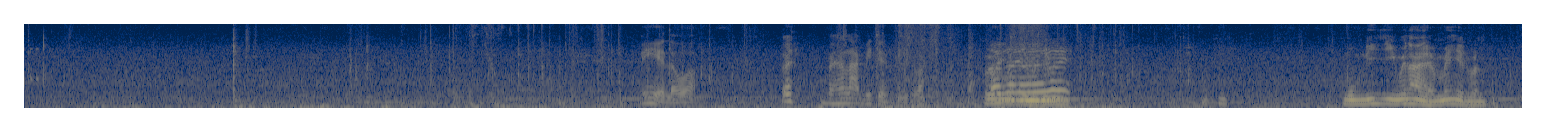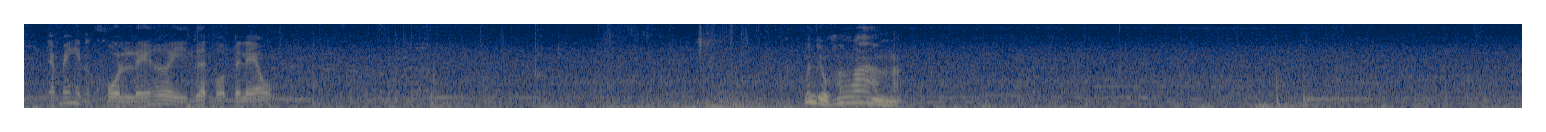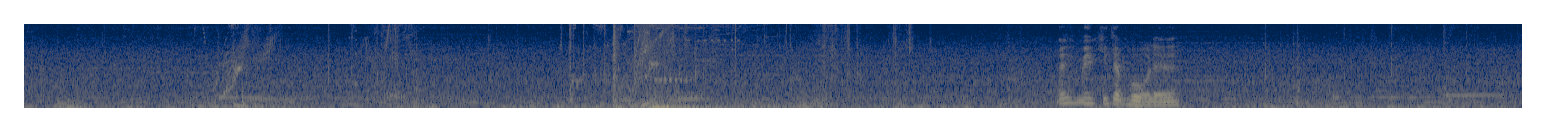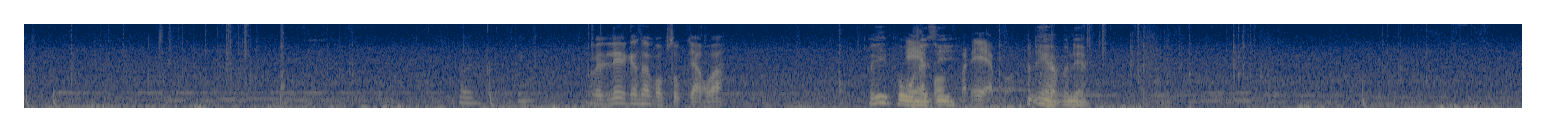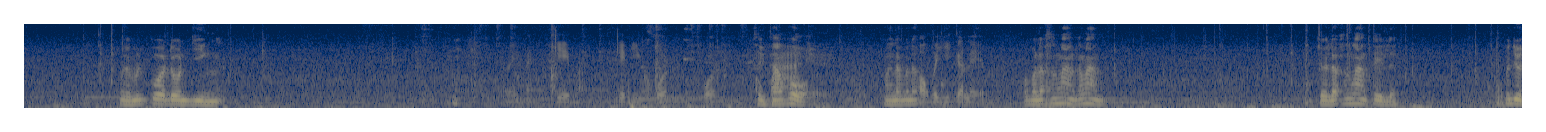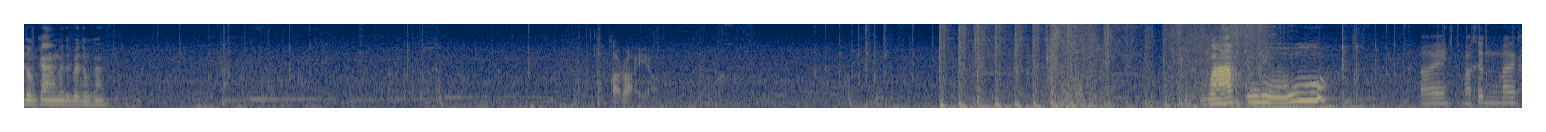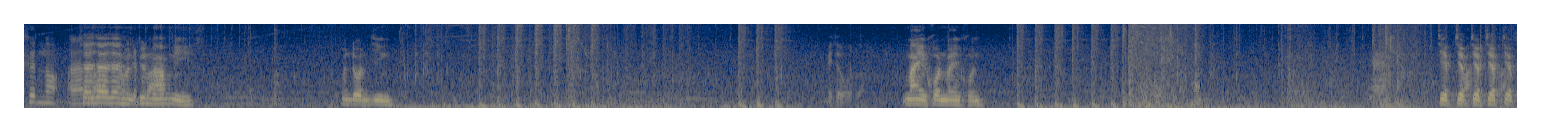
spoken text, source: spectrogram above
ไม่เห็นแล้วอะเอ้ยทำไมข้างล่างมีเสียงตีนวะ เฮ้ยมันยิงมันยิงเฮ้ย มุมนี้ยิงไม่ได้อะไม่เห็นมัน ยังไม่เห็นคนเลยเฮ้ยเลือดลดไปแล้วมันอยู่ข้างล่างอะ อ้ย ไม่คิดจะโผล่เลย มันเล่นกันสงบสุขจังวะเฮ้ยโผล่หน่อยสิ มันแอบเหรอมันแอบมันแอบเหมือนมันกลัวโดนยิงอะเฮ้ยแม่งเกมอะเกมยิงคนคนเสียงเท้าโผล่มาแล้วมาแล้ว ออกไปยิงกันเลย ออกมาแล้วข้างล่างข้างล่าง เจอแล้วข้างล่างติดเลย มันอยู่ตรงกลางมันจะไปตรงกลาง อร่อยเหรอวาร์ปโอ้โห เอ้ยมาขึ้นมาขึ้นเนาะอันนั้นใช่เหรใช่อใช่มันขึ้นวาร์ปหนี มันโดนยิง ไม่โดดวะไม่คนไม่คน เจ็บเจ็บเจ็บเจ็บเจ็บ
